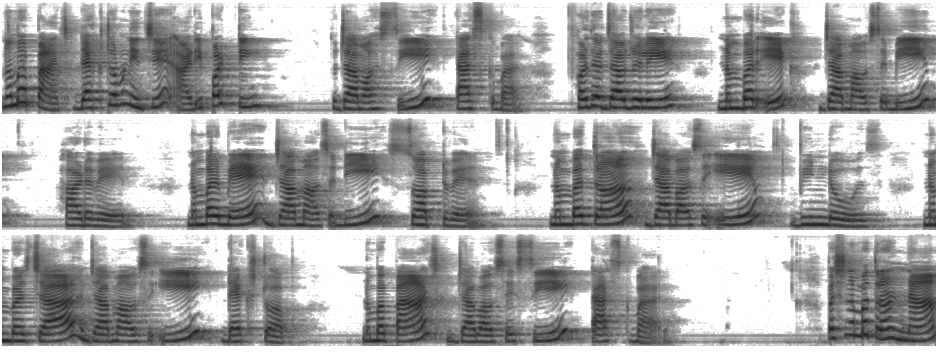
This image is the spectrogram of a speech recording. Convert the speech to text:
નંબર પાંચ ડેસ્કટોપ નીચે આડી પટ્ટી તો જામાં આવશે સી ટાસ્ક બાર ફરીથી જવાબ જોઈ લઈએ નંબર એક જામાં આવશે બી હાર્ડવેર નંબર બે જામાં આવશે ડી સોફ્ટવેર નંબર ત્રણ જાબ આવશે એ વિન્ડોઝ નંબર ચાર જવાબમાં આવશે ઈ ડેસ્કટોપ. નંબર પાંચ જવાબ આવશે સી ટાસ્ક બાર. પછી નંબર ત્રણ, નામ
